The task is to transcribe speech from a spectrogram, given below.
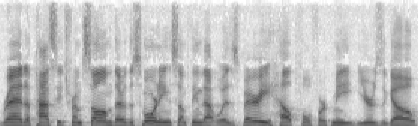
read a passage from Psalm there this morning, something that was very helpful for me years ago,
